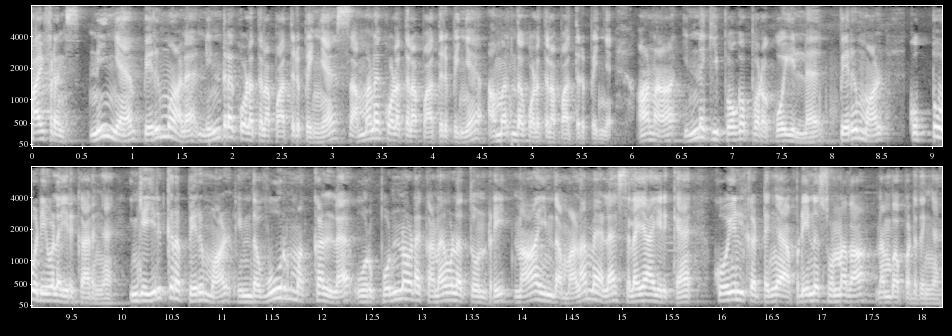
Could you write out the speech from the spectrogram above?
ஹாய் ஃப்ரெண்ட்ஸ் நீங்கள் பெருமாளை நின்ற கோலத்தில் பார்த்துருப்பீங்க சமண கோலத்தில் பார்த்துருப்பீங்க அமர்ந்த கோலத்தில் பார்த்துருப்பீங்க. ஆனால் இன்றைக்கி போக போகிற கோயிலில் பெருமாள் கொப்பு வடிவில் இருக்காருங்க. இங்கே இருக்கிற பெருமாள் இந்த ஊர் மக்களில் ஒரு பொண்ணோட கனவுல தோன்றி நான் இந்த மலை மேலே சிலையாக இருக்கேன் கோயில் கட்டுங்க அப்படின்னு சொன்னதாக நம்பப்படுதுங்க.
